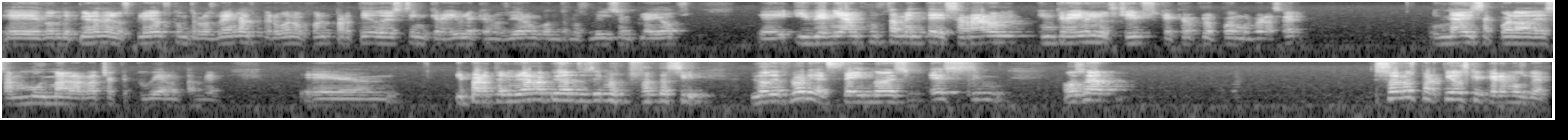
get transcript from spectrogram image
eh, donde pierden los playoffs contra los Bengals, pero bueno, fue el partido este increíble que nos dieron contra los Bills en playoffs. Eh, y venían justamente, cerraron increíble los Chiefs, que creo que lo pueden volver a hacer. Y nadie se acuerda de esa muy mala racha que tuvieron también. y para terminar rápido, antes de irnos a Fantasy, lo de Florida State no es, es o sea, son los partidos que queremos ver,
